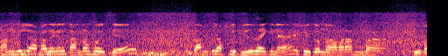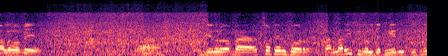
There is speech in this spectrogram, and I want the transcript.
ধানগুলো আমাদের এখানে ধান রাখা হয়েছে। ধানগুলো আসলে ভিজে যায় কিনা, সেই জন্য আমার আম্মা একটু ভালোভাবে যেগুলো আমরা চটের উপর ধানলারি সেগুলোতে ঢেকে দিতেছে।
